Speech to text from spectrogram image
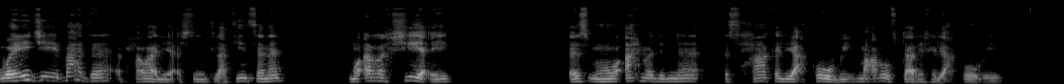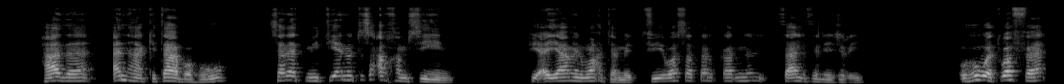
ويجي بعدها بحوالي 20 30 سنة مؤرخ شيعي اسمه أحمد بن إسحاق اليعقوبي معروف تاريخ اليعقوبي. هذا أنهى كتابه سنة 259 في أيام المعتمد في وسط القرن الثالث الهجري وهو توفى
